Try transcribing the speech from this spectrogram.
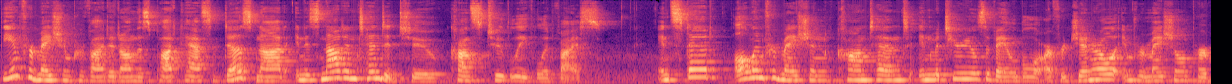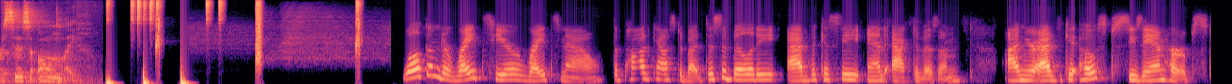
The information provided on this podcast does not and is not intended to constitute legal advice. Instead, all information, content, and materials available are for general informational purposes only. Welcome to Rights Here, Rights Now, the podcast about disability, advocacy, and activism. I'm your advocate host, Suzanne Herbst.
